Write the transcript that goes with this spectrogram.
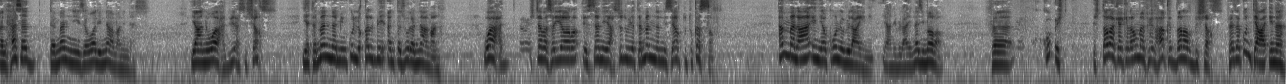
الحسد تمني زوال النعم عن الناس. يعني واحد بيحسد شخص يتمنى من كل قلبه أن تزول النعم عنه. واحد اشترى سيارة الثاني يحسده يتمنى أن سيارته تكسر. أما العائن يكون بالعين يعني بالعين لازم يرى ف كو- اشت- اشترك كلاهما في إلحاق الضرر بالشخص. فإذا كنت عائنة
